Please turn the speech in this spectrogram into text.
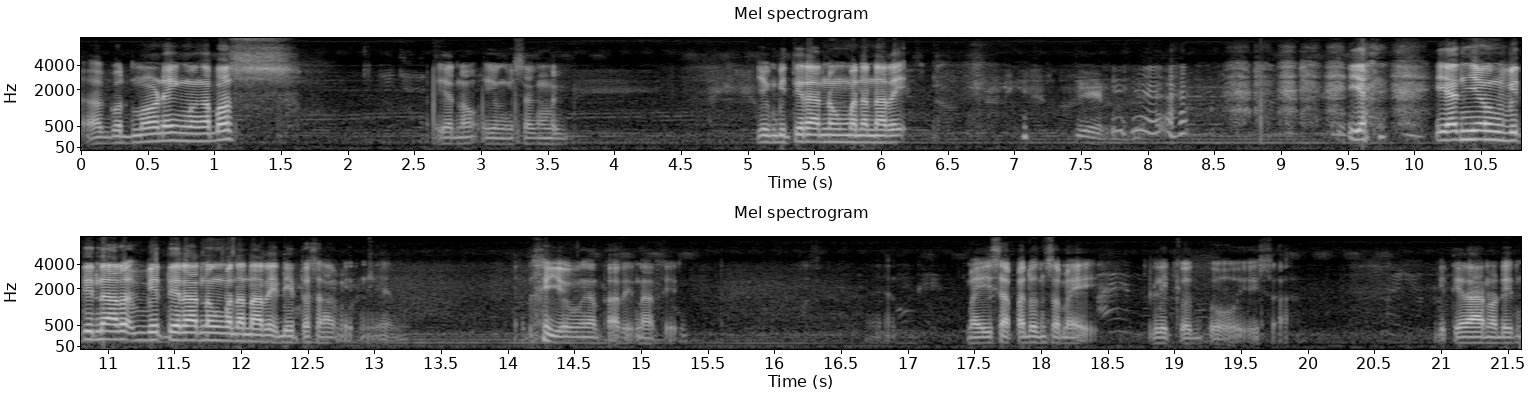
Ah, good morning mga boss. Ayan o, yung isang nag... Yung bitiranong mananari. yan, yan yung bitinar, bitiranong mananari dito sa amin. Yan. Ito yung mga tari natin. Ayan. May isa pa dun sa may likod ko. Isa. Bitirano din.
